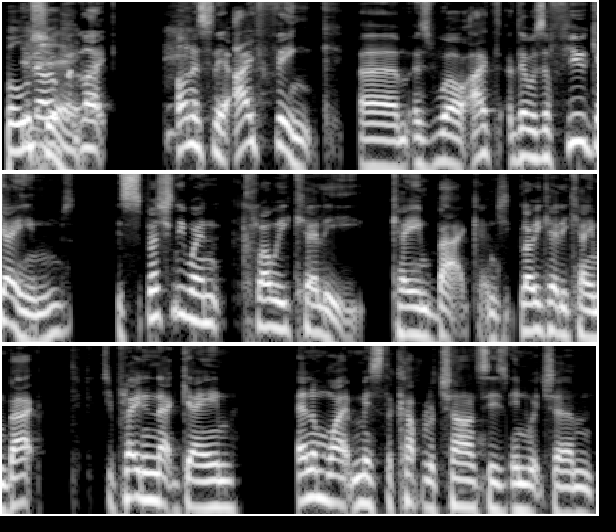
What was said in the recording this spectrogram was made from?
bullshit. know, but like honestly, I think um, as well. I there was a few games, especially when Chloe Kelly came back, and she, Chloe Kelly came back. She played in that game. Ellen White missed a couple of chances in which um,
